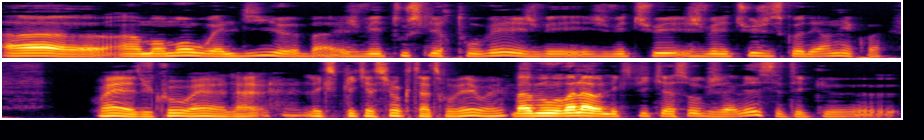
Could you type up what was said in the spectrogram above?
à, euh, à, un moment où elle dit euh, bah je vais tous les retrouver et je vais je vais tuer je vais les tuer jusqu'au dernier quoi. Ouais, du coup, ouais, l'explication que t'as trouvée, ouais. Bah bon, voilà, l'explication que j'avais, c'était que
